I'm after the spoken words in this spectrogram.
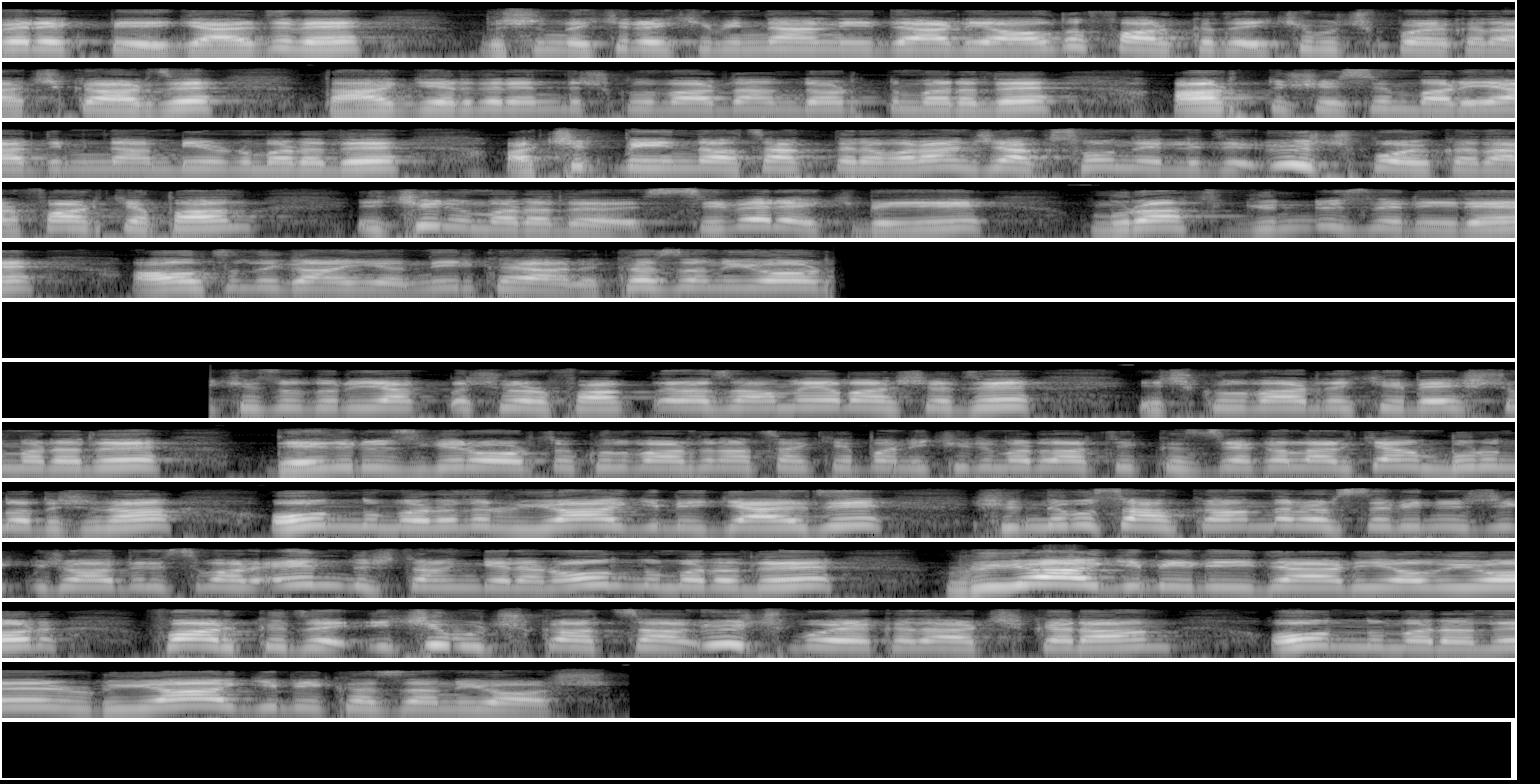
Verek Bey geldi ve dışındaki rakibinden liderliği aldı. Farkı da 2,5 boya kadar çıkardı. Daha geriden en dış kulvardan 4 numaralı Art Düşes'in bariyer diminden 1 numaralı Açık Bey'in de atakları var ancak son 50'de 3 boy kadar fark yapan 2 numaralı Siverek Bey'i Murat Gündüzleri ile altılı Ganyan'ın ilk ayağını kazanıyor. İkize doğru yaklaşıyor. Farklar azalmaya başladı. İç kulvardaki 5 numaralı Deli Rüzgarı orta kulvardan atak yapan 2 numaralı Atik kız yakalarken bunun da dışına 10 numaralı Rüya gibi geldi. Şimdi bu safkanlar arasında birincilik mücadelesi var. En dıştan gelen 10 numaralı Rüya gibi liderliği alıyor. Farkı da 2,5 hatta 3 boya kadar çıkaran 10 numaralı Rüya gibi kazanıyor.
